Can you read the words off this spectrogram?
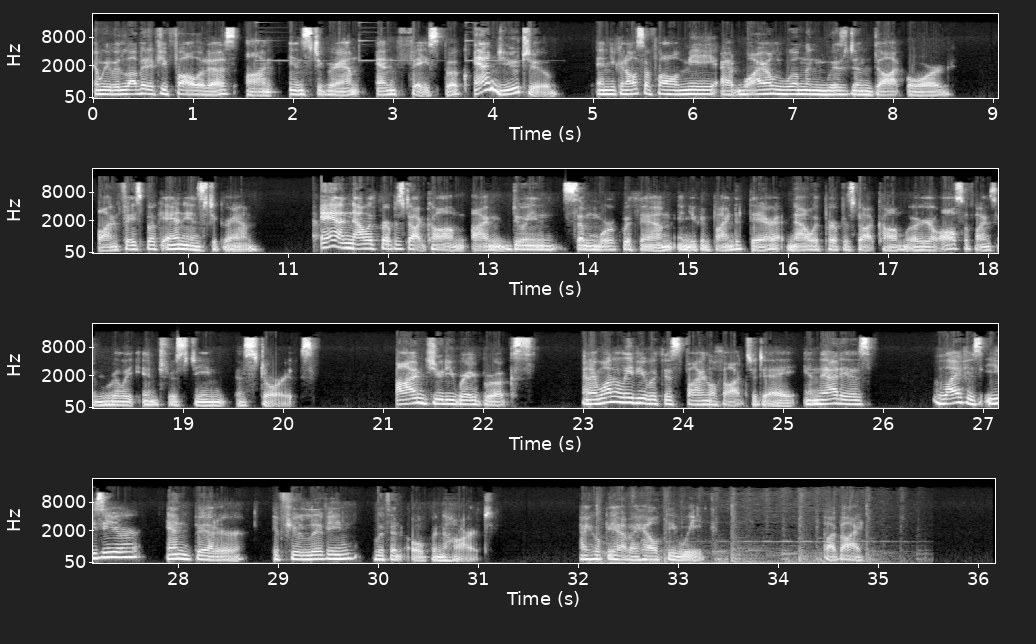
And we would love it if you followed us on Instagram and Facebook and YouTube. And you can also follow me at wildwomanwisdom.org on Facebook and Instagram. And nowwithpurpose.com. I'm doing some work with them, and you can find it there at nowwithpurpose.com, where you'll also find some really interesting uh, stories. I'm Judy Ray Brooks, and I want to leave you with this final thought today, and that is life is easier and better if you're living with an open heart. I hope you have a healthy week. Bye bye.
